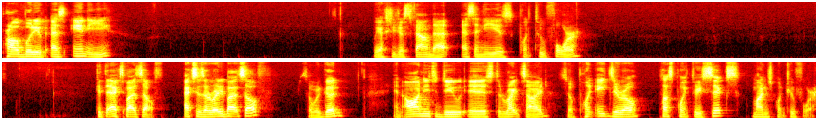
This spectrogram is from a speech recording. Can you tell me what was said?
probability of S and E. We actually just found that. S and E is 0.24. Get the X by itself. X is already by itself, so we're good. And all I need to do is the right side, so 0.80 plus 0.36 minus 0.24.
